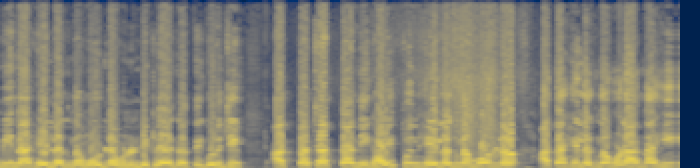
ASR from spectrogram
मी ना हे लग्न मोडलं म्हणून डिक्लेअर करते. गुरुजी आत्ताच्या आत्ता निघाईतून हे लग्न मोडलं. आता हे लग्न होणार नाही.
